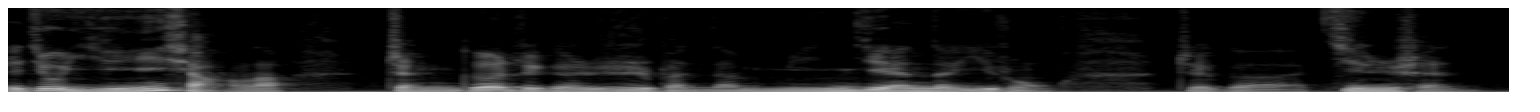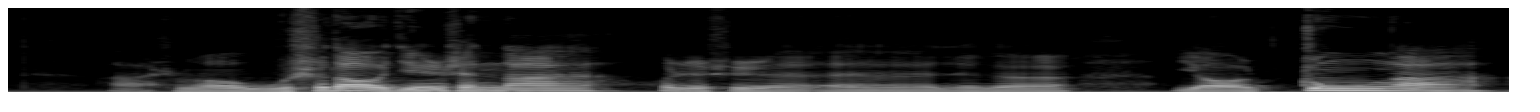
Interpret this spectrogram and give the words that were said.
也就影响了整个这个日本的民间的一种这个精神啊，什么武士道精神呐，或者是呃这个要忠啊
